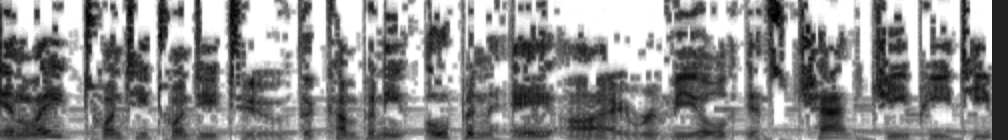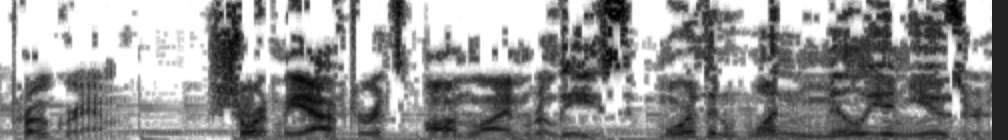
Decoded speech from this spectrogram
In late 2022, the company OpenAI revealed its ChatGPT program. Shortly after its online release, more than 1 million users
